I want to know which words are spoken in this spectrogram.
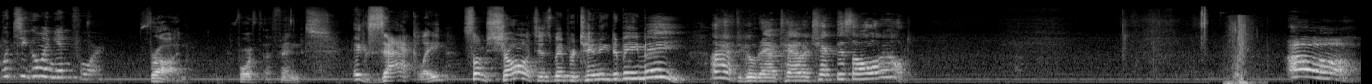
What's he going in for? Fraud. Fourth offense. Exactly. Some charlatan's been pretending to be me. I have to go downtown and check this all out. Oh!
